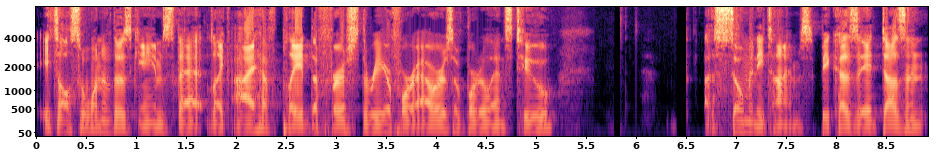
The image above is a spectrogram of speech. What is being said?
it's also one of those games that like I have played the first three or four hours of Borderlands two uh, so many times because it doesn't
